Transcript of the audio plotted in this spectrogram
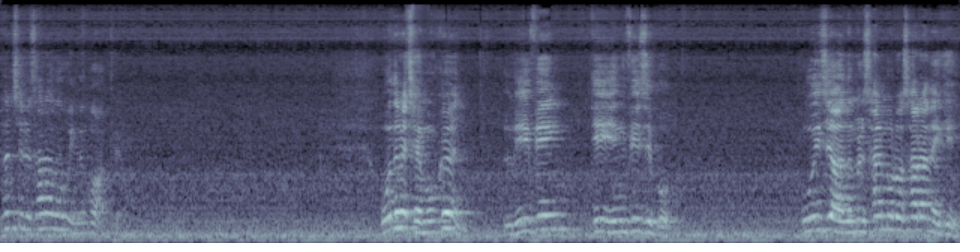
현실을 살아가고 있는 것 같아요. 오늘의 제목은 Living the Invisible. 보이지 않음을 삶으로 살아내기.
